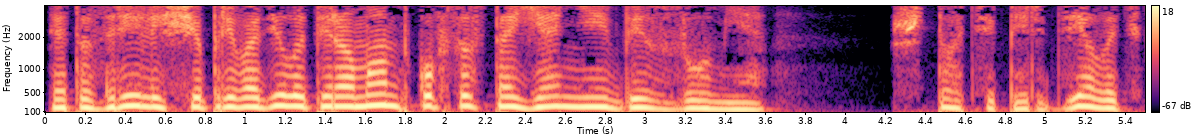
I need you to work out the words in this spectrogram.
Это зрелище приводило пиромантку в состояние безумия. Что теперь делать?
